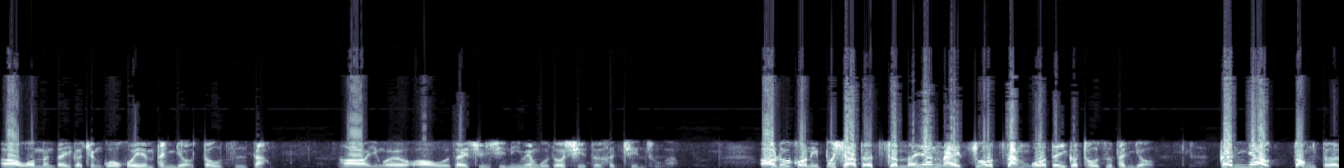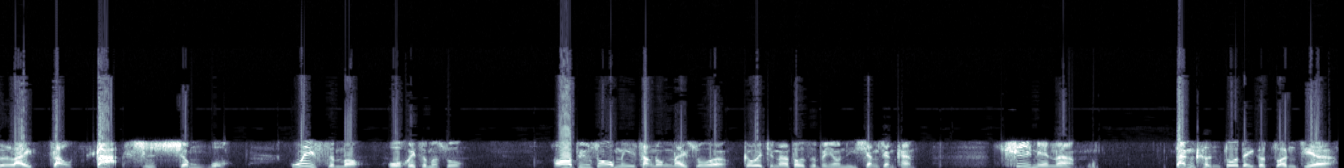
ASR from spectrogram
啊，我们的一个全国会员朋友都知道啊，因为哦我在讯息里面我都写得很清楚啊。啊，如果你不晓得怎么样来做掌握的一个投资朋友，更要懂得来找大师兄我。为什么我会这么说？啊，比如说我们以长隆来说啊，各位亲爱的投资朋友，你想想看，去年呢、当很多的一个专家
